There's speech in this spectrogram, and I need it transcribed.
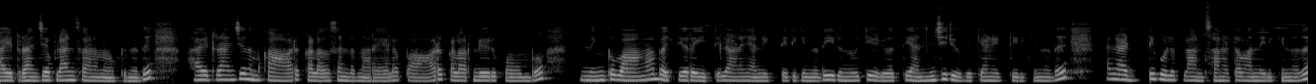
ഹൈഡ്രാഞ്ചിയ പ്ലാന്റ്സ് ആണ് നോക്കുന്നത്. ഹൈഡ്രാഞ്ചിയ നമുക്ക് ആറ് കളേഴ്സ് ഉണ്ടെന്ന് അറിയാലോ. അപ്പോൾ ആറ് കളറിന്റെ ഒരു കോംബോ നിങ്ങൾക്ക് വാങ്ങാൻ പറ്റിയ റേറ്റിലാണ് ഞാൻ ഇട്ടിരിക്കുന്നത്. ഇരുന്നൂറ്റി രൂപയ്ക്കാണ് ഇട്ടിരിക്കുന്നത്. നല്ല അടിപൊളി പ്ലാന്റ്സ് ആണ് കേട്ടോ വന്നിരിക്കുന്നത്.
